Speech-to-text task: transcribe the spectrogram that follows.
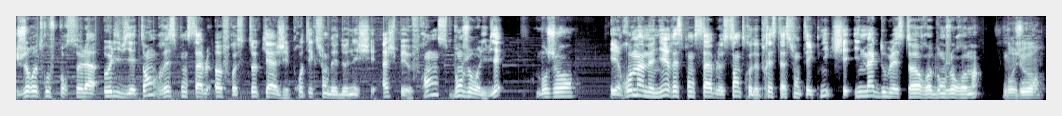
Je retrouve pour cela Olivier Tan, responsable offre stockage et protection des données chez HPE France. Bonjour Olivier. Bonjour. Et Romain Meunier, responsable centre de prestations techniques chez InMac Double Store. Bonjour Romain. Bonjour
